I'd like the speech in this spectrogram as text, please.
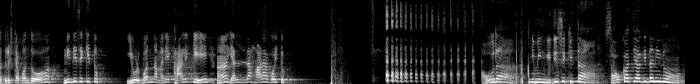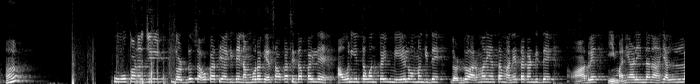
ಅದೃಷ್ಟ ಬಂದು ನಿಧಿ ಸಿಕ್ಕಿತ್ತು. ಇವಳು ಬಂದ ಮನೆ ಕಾಲಿಕ್ಕಿ ಎಲ್ಲ ಹಾಳಾಗೋಯ್ತು. ಹೌದಾ? ನಿಮಗೆ ನಿಧಿ ಸಿಕ್ಕಿತ್ತ? ಸಾವುಕಾತಿ ಆಗಿದ್ದ ನೀನು ಹಾ ಹೂ ಕಣಜಿ, ದೊಡ್ಡ ಸಾವುಕಾತಿ ಆಗಿದ್ದೆ. ನಮ್ಮೂರಾಗೆ ಇದ್ದಪ್ಪ ಇಲ್ಲೇ? ಅವನಿಗಿಂತ ಒಂದ್ ಕೈ ಮೇಲ್ ಒಮ್ಮಂಗಿದ್ದೆ. ದೊಡ್ಡ ಅರಮನೆ ಅಂತ ಮನೆ ತಗೊಂಡಿದ್ದೆ. ಆದ್ರೆ ಈ ಮನೆ ಮನೆಯಾಳಿಂದನ ಎಲ್ಲ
